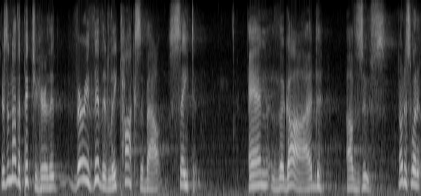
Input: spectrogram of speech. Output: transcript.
There's another picture here that very vividly talks about Satan and the god of Zeus. Notice what it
